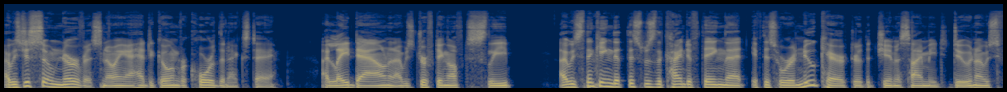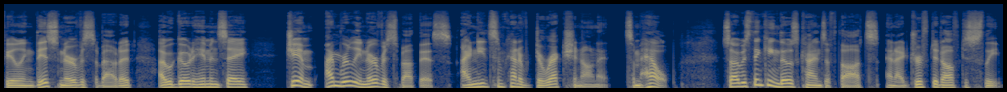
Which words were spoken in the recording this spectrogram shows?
I was just so nervous knowing I had to go and record the next day. I laid down and I was drifting off to sleep. I was thinking that this was the kind of thing that if this were a new character that Jim assigned me to do and I was feeling this nervous about it, I would go to him and say, Jim, I'm really nervous about this. I need some kind of direction on it, some help. So I was thinking those kinds of thoughts, and I drifted off to sleep.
